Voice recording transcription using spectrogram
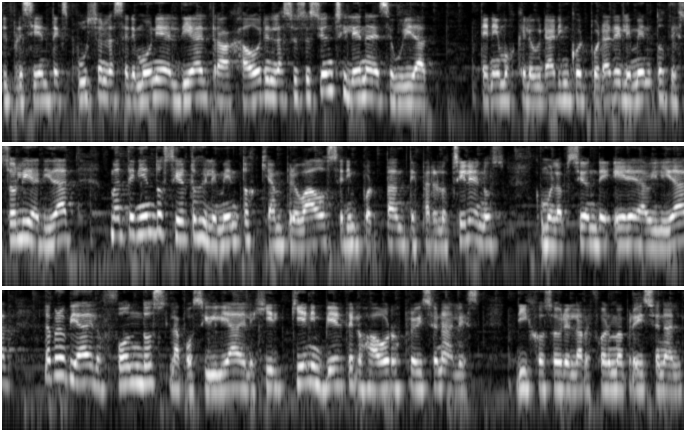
El presidente expuso en la ceremonia del Día del Trabajador en la Asociación Chilena de Seguridad. Tenemos que lograr incorporar elementos de solidaridad manteniendo ciertos elementos que han probado ser importantes para los chilenos, como la opción de heredabilidad, la propiedad de los fondos, la posibilidad de elegir quién invierte los ahorros previsionales, dijo sobre la reforma previsional.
